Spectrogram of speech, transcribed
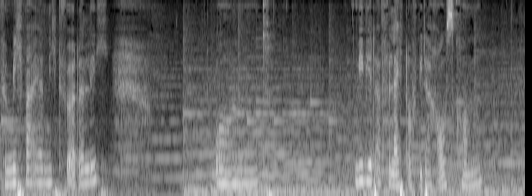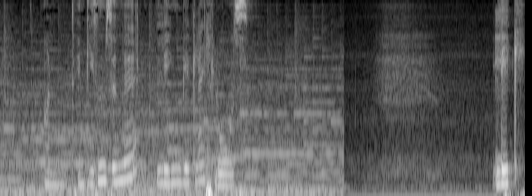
Für mich war er nicht förderlich. Und wie wir da vielleicht auch wieder rauskommen. Und in diesem Sinne legen wir gleich los. Leg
